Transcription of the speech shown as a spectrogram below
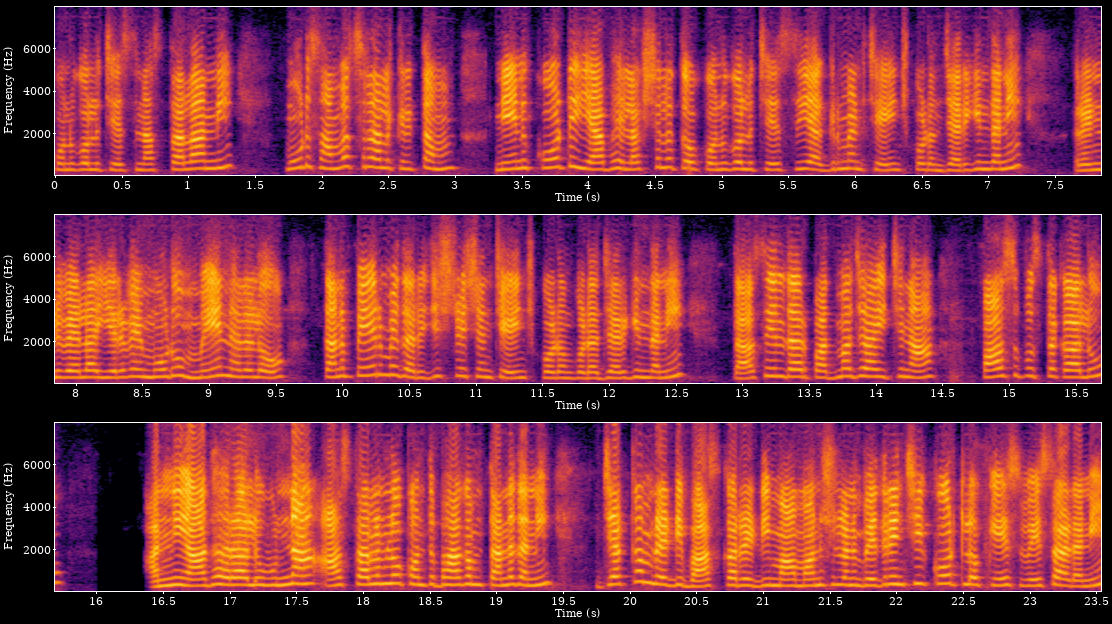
కొనుగోలు చేసిన స్థలాన్ని మూడు సంవత్సరాల క్రితం నేను కోటి యాభై లక్షలతో కొనుగోలు చేసి అగ్రిమెంట్ చేయించుకోవడం జరిగిందని రెండు వేల ఇరవై మూడు మే నెలలో తన పేరు మీద రిజిస్ట్రేషన్ చేయించుకోవడం కూడా జరిగిందని తహసీల్దార్ పద్మజ ఇచ్చిన పాసు పుస్తకాలు అన్ని ఆధారాలు ఉన్నా ఆ స్థలంలో కొంత భాగం తనదని జక్కం రెడ్డి భాస్కర్ రెడ్డి మా మనుషులను బెదిరించి కోర్టులో కేసు వేశాడని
